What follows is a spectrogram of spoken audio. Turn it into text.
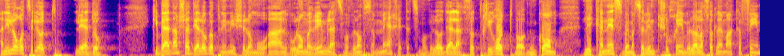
אני לא רוצה להיות לידו. כי בן אדם שהדיאלוג הפנימי שלו מורעל והוא לא מרים לעצמו ולא משמח את עצמו ולא יודע לעשות בחירות במקום להיכנס במצבים קשוחים ולא לעשות להם מעקפים,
